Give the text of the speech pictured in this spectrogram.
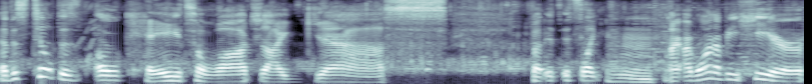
Now, this tilt is okay to watch, I guess. But it's, it's like, hmm, I, I want to be here.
